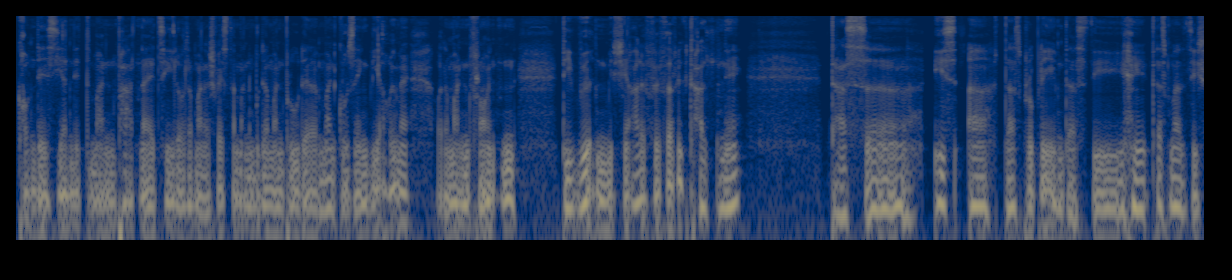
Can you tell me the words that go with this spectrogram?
konnte es ja nicht meinem Partner erzählen oder meiner Schwester, meiner Mutter, meinem Bruder, meinem Cousin, wie auch immer, oder meinen Freunden, die würden mich ja alle für verrückt halten, ne? Das äh, ist äh, das Problem, dass, die, dass man sich,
